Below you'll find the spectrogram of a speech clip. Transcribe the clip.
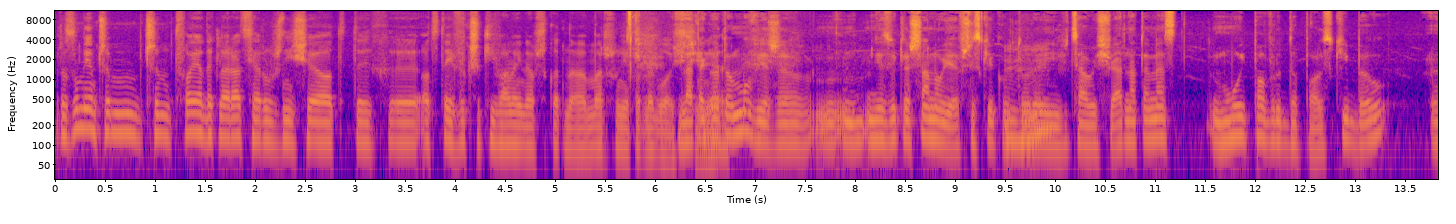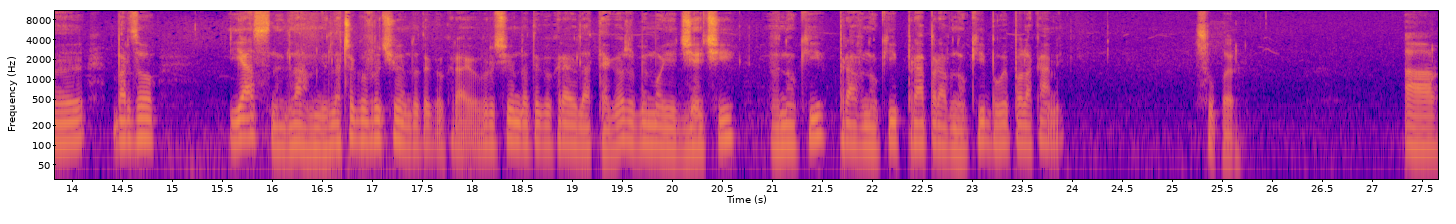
Rozumiem, czym, czym twoja deklaracja różni się od, tych, y, od tej wykrzykiwanej na przykład na Marszu Niepodległości. Dlatego nie? to mówię, że niezwykle szanuję wszystkie kultury Mhm. i cały świat, natomiast mój powrót do Polski był y, bardzo jasny dla mnie. Dlaczego wróciłem do tego kraju? Wróciłem do tego kraju dlatego, żeby moje dzieci, wnuki, prawnuki, praprawnuki były Polakami, Super. A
